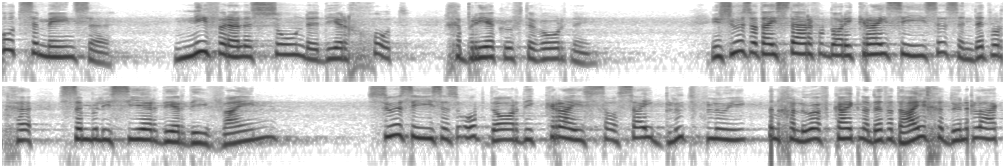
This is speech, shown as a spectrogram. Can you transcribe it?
God se mense nie vir hulle sonde deur God gebreek hoef te word nie. En soos wat hy sterf op daardie kruis se Jesus en dit word gesimboliseer deur die wyn, soos Jesus op daardie kruis sal sy bloed vloei in geloof kyk na dit wat hy gedoen het plek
